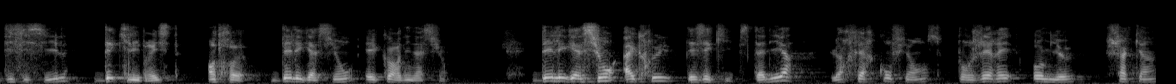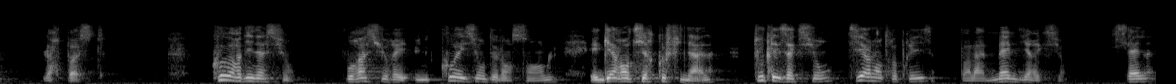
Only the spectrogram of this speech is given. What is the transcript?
difficile d'équilibriste entre délégation et coordination délégation accrue des équipes, c'est-à-dire leur faire confiance pour gérer au mieux chacun leur poste. Coordination pour assurer une cohésion de l'ensemble et garantir qu'au final, toutes les actions tirent l'entreprise dans la même direction, celle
